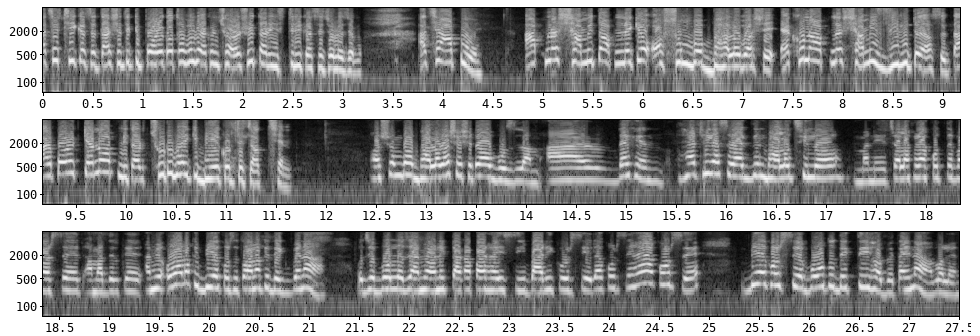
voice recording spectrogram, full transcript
আচ্ছা ঠিক আছে তার সাথে একটু পরে কথা বলব। এখন সরাসরি তার স্ত্রীর কাছে চলে যাব। আচ্ছা আপু আপনার স্বামী তো আপনাকে অসম্ভব ভালোবাসে। এখনও আপনার স্বামী জীবিত আছে। তারপরে কেন আপনি তার ছোট ভাইকে বিয়ে করতে চাচ্ছেন? অসম্ভব ভালোবাসে সেটাও বুঝলাম। আর দেখেন হ্যাঁ ঠিক আছে একদিন ভালো ছিল মানে চলাফেরা করতে পারছে, আমাদেরকে, আমি, ও আমাকে বিয়ে করছে, তো আমাকে দেখবে না। ও যে বলল যে আমি অনেক টাকা পাঠাইছি, বাড়ি করছি, এটা করছি হ্যাঁ করছে। বিয়ে করছে, বউ তো দেখতেই হবে, তাই না? বলেন।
